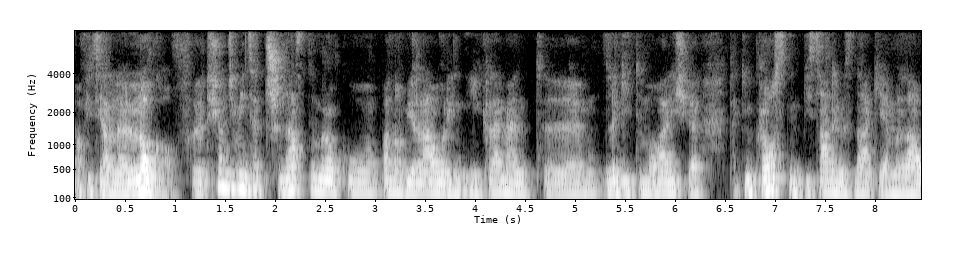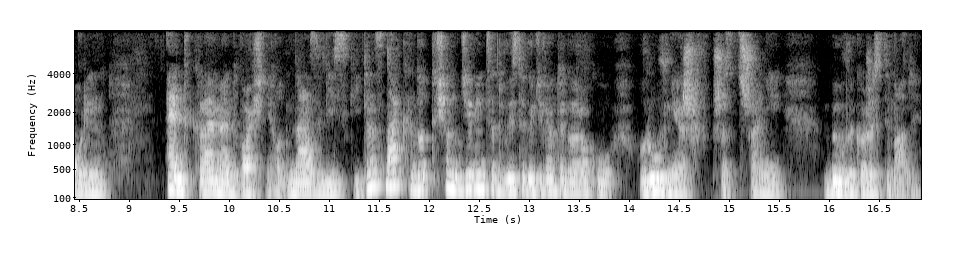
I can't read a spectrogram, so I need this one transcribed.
oficjalne logo. W 1913 roku panowie Laurin i Clement e, legitymowali się takim prostym, pisanym znakiem Laurin and Clement właśnie od nazwisk i ten znak do 1929 roku również w przestrzeni był wykorzystywany.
